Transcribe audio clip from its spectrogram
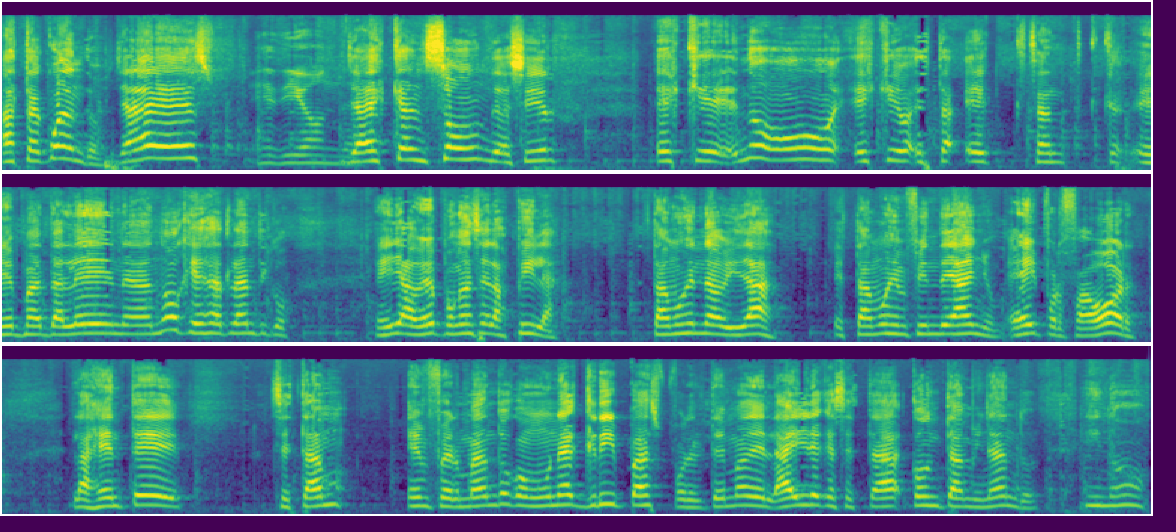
¿Hasta cuándo? Ya es Hedionda. ya es cansón de decir es que no, es que está eh, San- eh, Magdalena, no, que es Atlántico. Ella, a ver, pónganse las pilas. Estamos en Navidad, estamos en fin de año. Ey, por favor, la gente se está enfermando con unas gripas por el tema del aire que se está contaminando. Y no,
